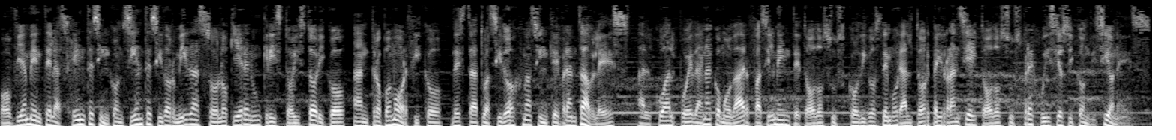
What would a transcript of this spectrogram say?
Obviamente las gentes inconscientes y dormidas solo quieren un Cristo histórico, antropomórfico, de estatuas y dogmas inquebrantables, al cual puedan acomodar fácilmente todos sus códigos de moral torpe y rancia y todos sus prejuicios y condiciones.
